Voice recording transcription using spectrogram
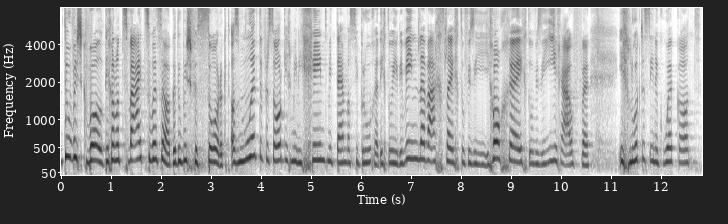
du bist gewollt. Ich habe noch zwei Zusagen. Du bist versorgt. Als Mutter versorge ich meine Kinder mit dem, was sie brauchen. Ich tue ihre Windeln wechseln, ich tue für sie kochen, ich tue für sie einkaufen. Ich schaue, dass es ihnen gut geht.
